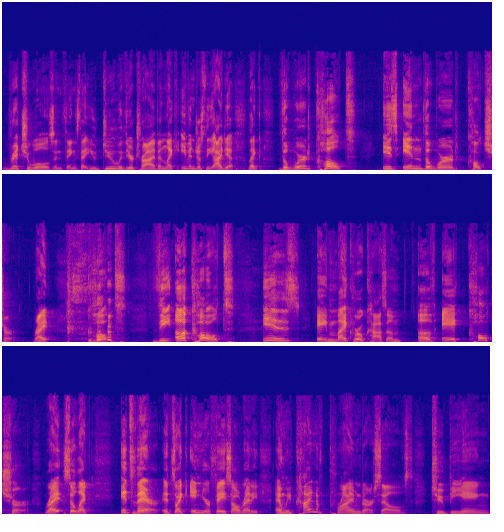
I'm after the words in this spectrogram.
rituals and things that you do with your tribe and like even just the idea like the word cult is in the word culture right? Cult. The occult is a microcosm of a culture right so like it's there it's like in your face already and we've kind of primed ourselves to being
